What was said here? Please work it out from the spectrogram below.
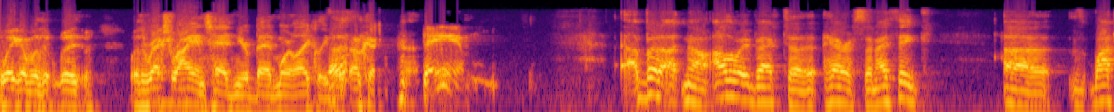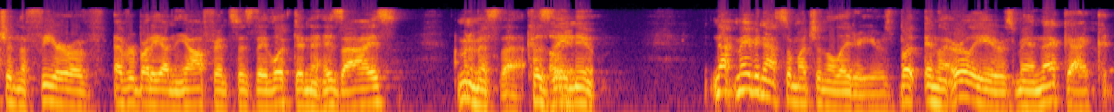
Wake up with with with Rex Ryan's head in your bed, more likely. But okay. Damn. Uh, but uh, no, all the way back to Harrison. I think uh, watching the fear of everybody on the offense as they looked into his eyes, I'm going to miss that because Oh, they yeah. knew. Not maybe not so much in the later years, but in the early years, man, that guy could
